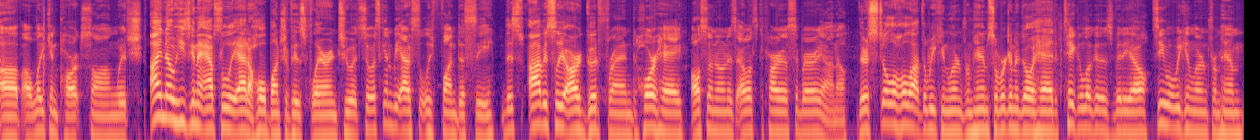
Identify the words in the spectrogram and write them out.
of a Linkin Park song, which I know he's going to absolutely add a whole bunch of his flair into it, so it's going to be absolutely fun to see. This, obviously, our good friend, Jorge, also known as El Estepario Siberiano. There's still a whole lot that we can learn from him, so we're going to go ahead, take a look at this video, see what we can learn from him,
